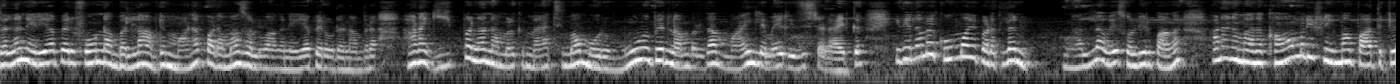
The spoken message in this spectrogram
அதெல்லாம் இதெல்லாம் நிறையா பேர் ஃபோன் நம்பர்லாம் அப்படியே மனப்படமாக சொல்லுவாங்க நிறைய பேரோட நம்பரை ஆனால் இப்போல்லாம் நம்மளுக்கு மேக்ஸிமம் ஒரு மூணு பேர் நம்பர் தான் மைண்ட்லேயுமே ரிஜிஸ்டர் ஆயிருக்கு. இது எல்லாமே கோமாளி படத்தில் நல்லாவே சொல்லியிருப்பாங்க. ஆனால் நம்ம அதை காமெடி ஃபிலிமாக பார்த்துட்டு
